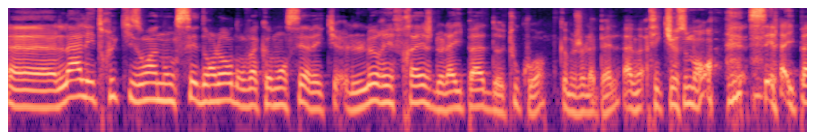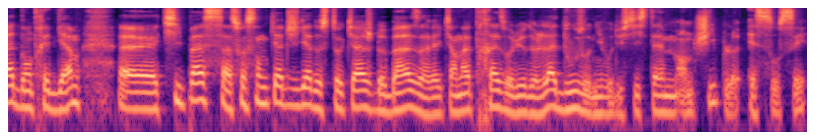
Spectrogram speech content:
Euh, là, les trucs qu'ils ont annoncés dans l'ordre, on va commencer avec le refresh de l'iPad tout court, comme je l'appelle affectueusement. c'est l'iPad d'entrée de gamme euh, qui passe à 64 Go de stockage de base avec un A13 au lieu de l'A12 au niveau du système on chip, le SoC.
